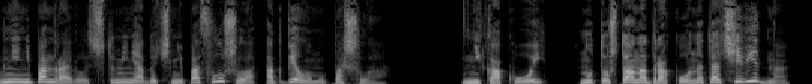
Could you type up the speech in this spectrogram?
Мне не понравилось, что меня дочь не послушала, а к белому пошла. Никакой. Ну, то, что она дракон, это очевидно.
